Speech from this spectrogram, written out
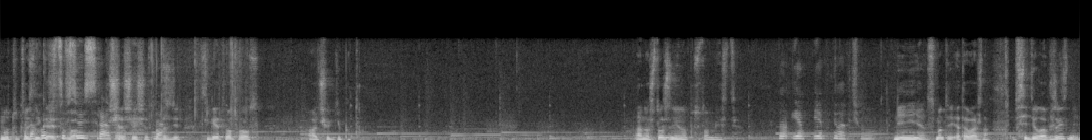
Ну, тут Когда возникает... хочется всё и сразу. Сейчас, сейчас, сейчас, Да. подожди. Возникает вопрос. А что гипот? Оно что же не на пустом месте? Ну, я, я поняла, к чему. Не-не-не, смотри, это важно. Все дела в жизни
